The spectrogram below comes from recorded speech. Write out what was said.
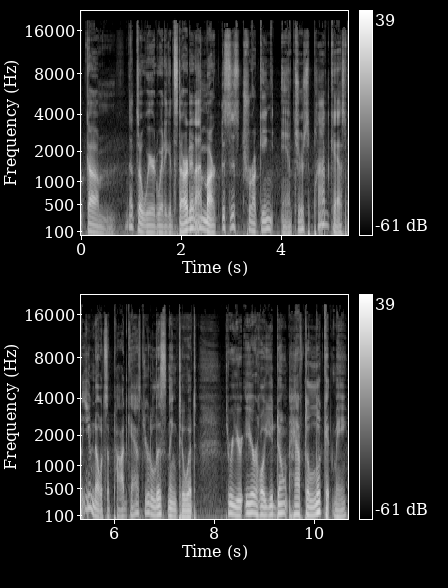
welcome. Um, that's a weird way to get started. I'm Mark. This is Trucking Answers Podcast, but you know it's a podcast. You're listening to it through your ear hole. You don't have to look at me,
